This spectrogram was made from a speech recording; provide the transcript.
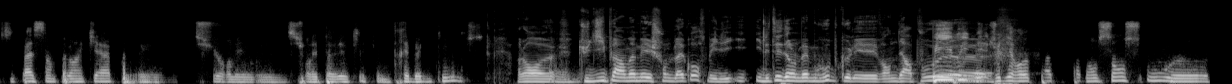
qui, passe un peu un cap euh, sur les, sur les pavés, qui a fait une très belle course. Alors, euh, euh, tu dis pas un même échelon de la course, mais il, il, était dans le même groupe que les Van Der Poel. Oui, oui, mais je veux dire, pas, dans le sens où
